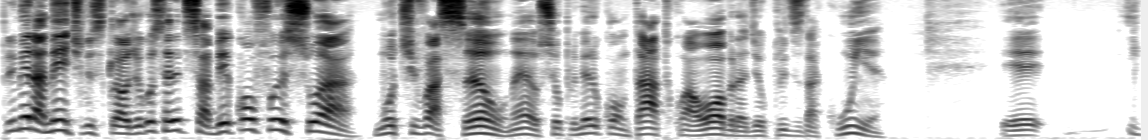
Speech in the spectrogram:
Primeiramente, Luiz Cláudio, eu gostaria de saber qual foi a sua motivação, né, o seu primeiro contato com a obra de Euclides da Cunha. E, e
